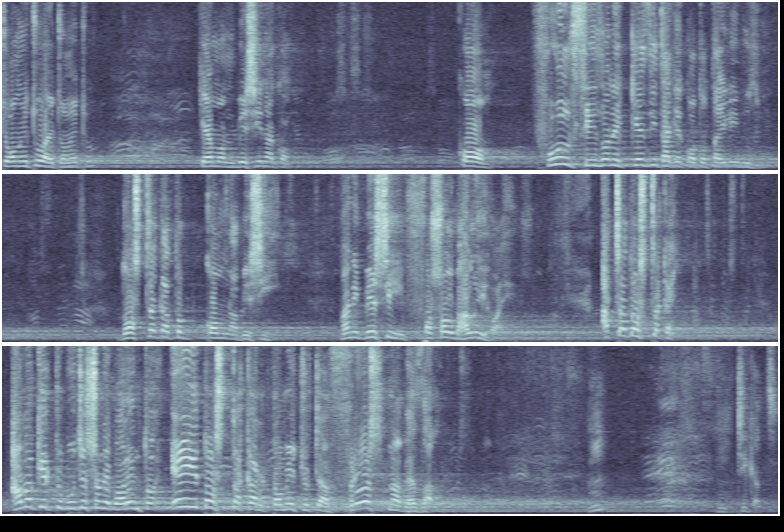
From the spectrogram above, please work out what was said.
টমেটো হয়, টমেটো? কেমন, বেশি না কম? কম। ফুল সিজনে কেজি থাকে কত, তাইলেই বুঝব। দশ টাকা তো কম না, বেশি। মানে বেশি, ফসল ভালোই হয়। আচ্ছা দশ টাকাই। আমাকে একটু বুঝে শুনে বলেন তো, এই দশ টাকার টমেটোটা ফ্রেশ না ভেজাল? হুম? ঠিক আছে।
